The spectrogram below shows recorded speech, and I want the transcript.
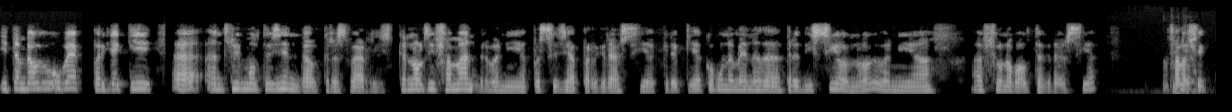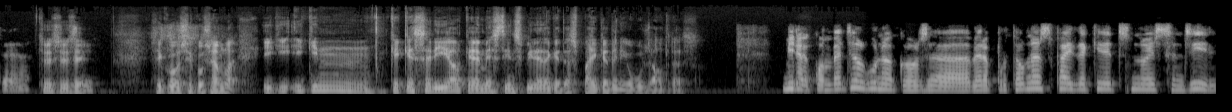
I també ho veig perquè aquí eh, ens ve molta gent d'altres barris, que no els hi fa mandra venir a passejar per Gràcia. Crec que hi ha com una mena de tradició, no?, de venir a, a fer una volta a Gràcia. Em fa l'efecte, eh? Sí, sí, sí. sí. Sí que, sí que ho sembla. I, i, i quin, què, què seria el que més t'inspira d'aquest espai que teniu vosaltres? Mira, quan veig alguna cosa... A veure, portar un espai d'aquests no és senzill,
